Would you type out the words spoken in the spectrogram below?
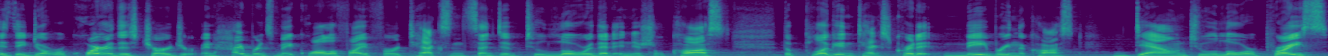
as they don't require this charger, and hybrids may qualify for a tax incentive to lower that initial cost. The plug-in tax credit may bring the cost down to a lower price,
